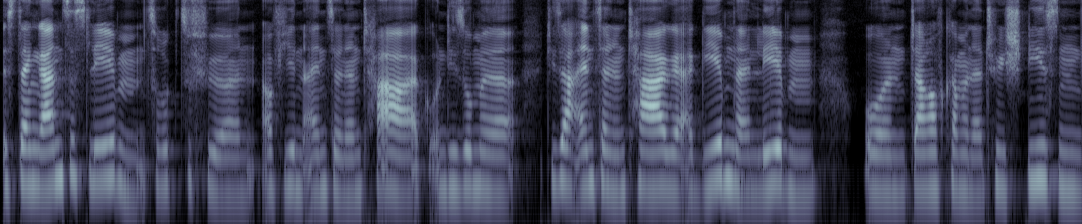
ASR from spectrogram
ist dein ganzes Leben zurückzuführen auf jeden einzelnen Tag und die Summe dieser einzelnen Tage ergeben dein Leben und darauf kann man natürlich schließen,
